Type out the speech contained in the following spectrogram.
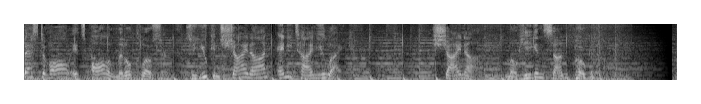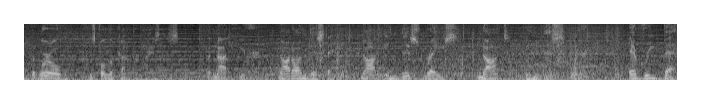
Best of all, it's all a little closer, so you can shine on anytime you like. Shine on, Mohegan Sun Pocono. The world is full of compromises, but not here. Not on this day, not in this race, not in this sport. Every bet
